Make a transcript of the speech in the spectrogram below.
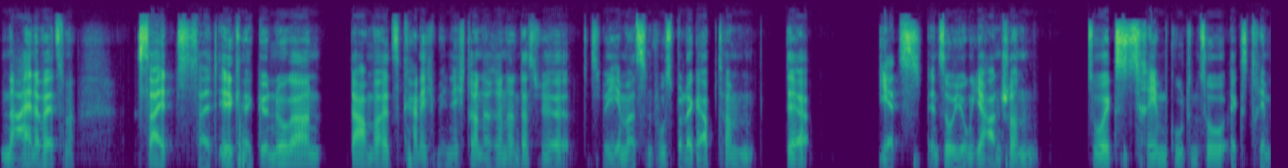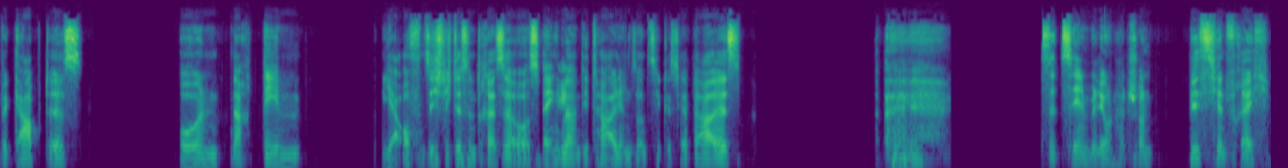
nein, aber jetzt mal, seit, seit Ilkay Gündogan, damals kann ich mich nicht dran erinnern, dass wir, dass wir jemals einen Fußballer gehabt haben, der jetzt in so jungen Jahren schon so extrem gut und so extrem begabt ist. Und nachdem ja offensichtlich das Interesse aus England, Italien, sonstiges ja da ist, äh, sind 10 Millionen halt schon ein bisschen frech.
